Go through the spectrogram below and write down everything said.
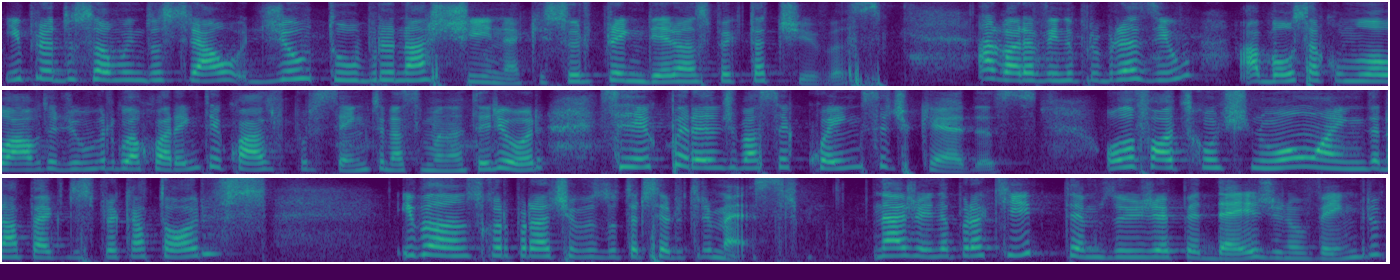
e produção industrial de outubro na China, que surpreenderam as expectativas. Agora, vindo para o Brasil, a bolsa acumulou alta de 1,44% na semana anterior, se recuperando de uma sequência de quedas. Holofotes continuam ainda na PEC dos precatórios e balanços corporativos do terceiro trimestre. Na agenda por aqui, temos o IGP-10 de novembro.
